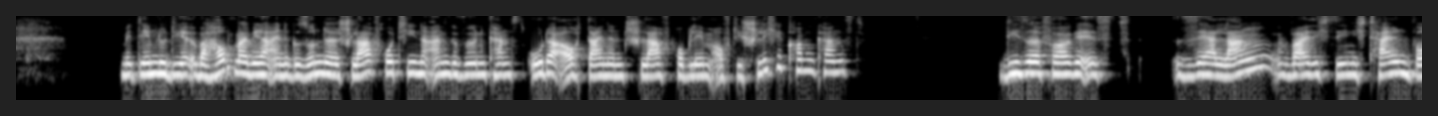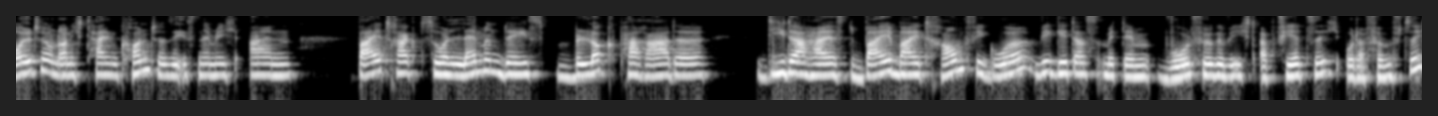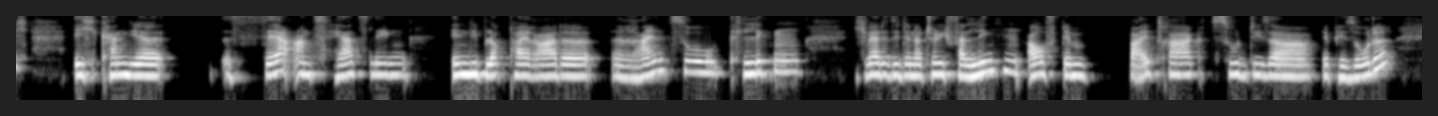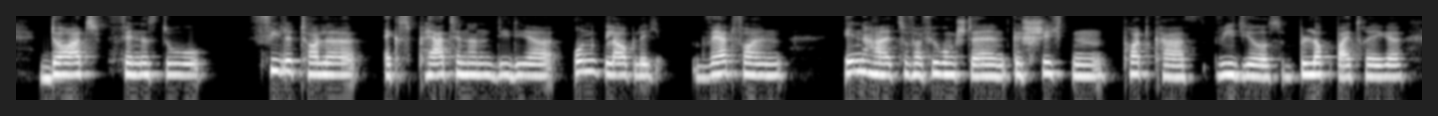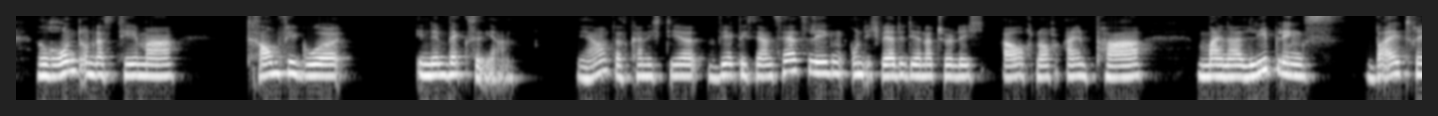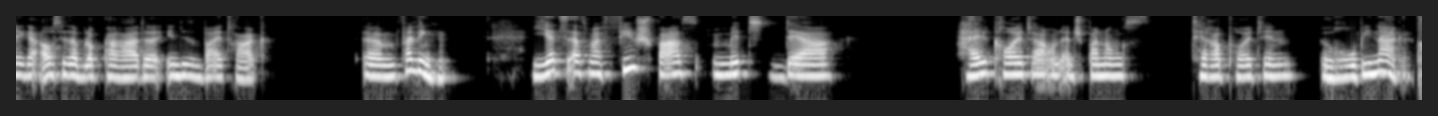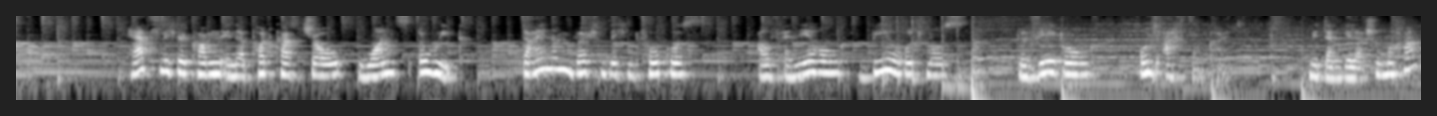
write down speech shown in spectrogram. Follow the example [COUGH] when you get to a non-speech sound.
mit dem du dir überhaupt mal wieder eine gesunde Schlafroutine angewöhnen kannst oder auch deinen Schlafproblemen auf die Schliche kommen kannst. Diese Folge ist sehr lang, weil ich sie nicht teilen wollte und auch nicht teilen konnte. Sie ist nämlich ein Beitrag zur Lemon Days Blogparade, die da heißt Bye Bye Traumfigur. Wie geht das mit dem Wohlfühlgewicht ab 40 oder 50? Ich kann dir sehr ans Herz legen, in die Blogparade reinzuklicken. Ich werde sie dir natürlich verlinken auf dem Beitrag zu dieser Episode. Dort findest du viele tolle Expertinnen, die dir unglaublich wertvollen Inhalt zur Verfügung stellen, Geschichten, Podcasts, Videos, Blogbeiträge rund um das Thema Traumfigur in den Wechseljahren. Ja, das kann ich dir wirklich sehr ans Herz legen und ich werde dir natürlich auch noch ein paar meiner Lieblingsbeiträge aus dieser Blogparade in diesem Beitrag ähm, verlinken. Jetzt erstmal viel Spaß mit der Heilkräuter- und Entspannungstherapeutin Robi Nagel. Herzlich willkommen in der Podcast-Show Once a Week, deinem wöchentlichen Fokus auf Ernährung, Biorhythmus, Bewegung und Achtsamkeit. Mit Daniela Schumacher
